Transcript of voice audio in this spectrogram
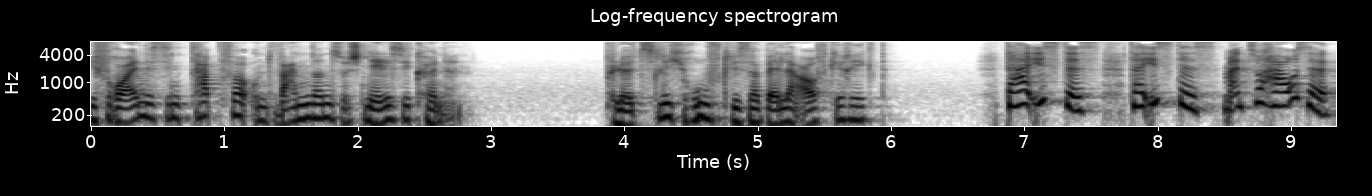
Die Freunde sind tapfer und wandern so schnell sie können. Plötzlich ruft Lisabella aufgeregt. Da ist es, da ist es, mein Zuhause,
